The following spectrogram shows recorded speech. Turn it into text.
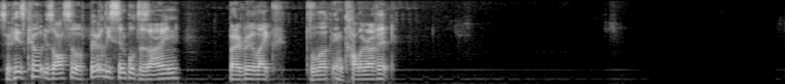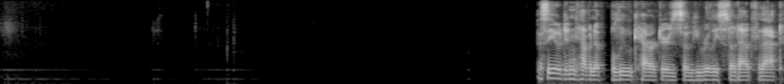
So his coat is also a fairly simple design, but I really like the look and color of it. SAO didn't have enough blue characters, so he really stood out for that.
